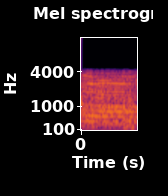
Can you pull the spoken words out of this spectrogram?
Yeah.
